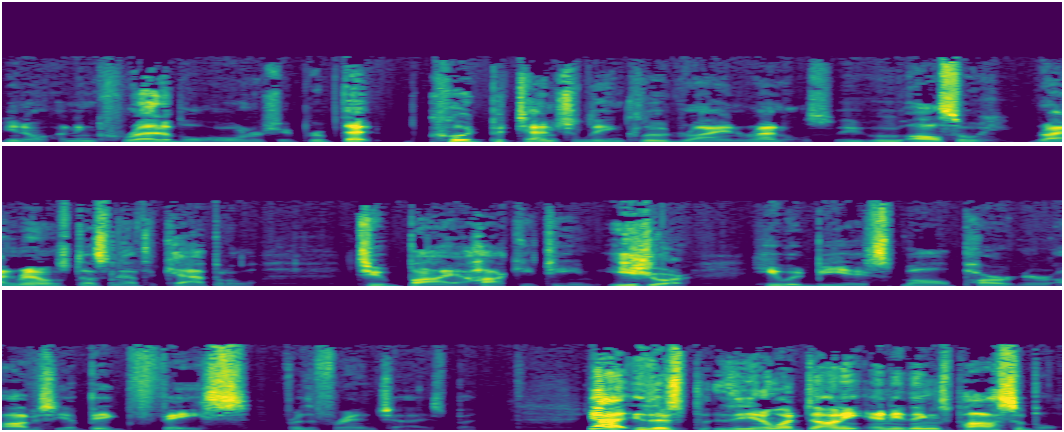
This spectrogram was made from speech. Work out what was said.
you know an incredible ownership group that could potentially include Ryan Reynolds, who also Ryan Reynolds doesn't have the capital to buy a hockey team. Either. Sure. he would be a small partner, obviously a big face for the franchise, but. Yeah, there's. You know what, Donnie? Anything's possible.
